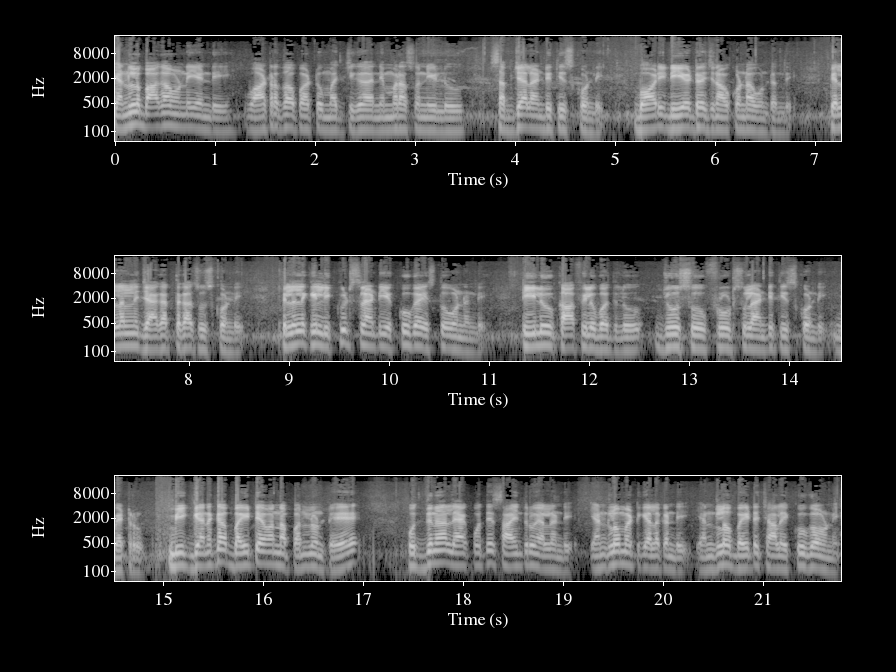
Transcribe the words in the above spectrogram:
ఎండలు బాగా ఉన్నాయండి. వాటర్తో పాటు మజ్జిగ నిమ్మరసం నీళ్ళు సబ్జా లాంటివి తీసుకోండి. బాడీ డిహైడ్రేషన్ అవ్వకుండా ఉంటుంది. పిల్లల్ని జాగ్రత్తగా చూసుకోండి. పిల్లలకి లిక్విడ్స్ లాంటివి ఎక్కువగా ఇస్తూ ఉండండి. టీలు కాఫీలు బదులు జ్యూసు ఫ్రూట్స్ లాంటివి తీసుకోండి. బెటరు. మీకు గనక బయట ఏమన్నా పనులుంటే పొద్దున లేకపోతే సాయంత్రం వెళ్ళండి. ఎండలో మట్టికి వెళ్ళకండి. ఎండలో బయట చాలా ఎక్కువగా ఉన్నాయి.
